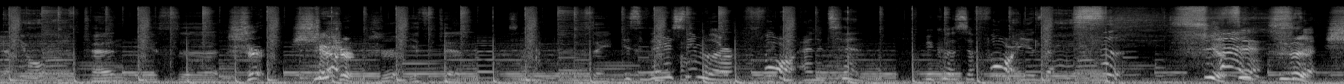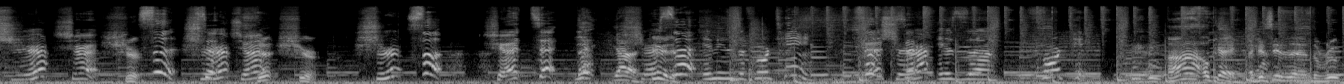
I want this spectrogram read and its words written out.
Yeah. 九。 Ten is uh, 十。十。是十 is ten. Say It's very similar four and ten because four is 四四，ten 四 is 十，十、是四十十、是是十四十四、 yeah, yeah, 十 good. 四 it means fourteen. 四十 is forty. ah okay I can see the the root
